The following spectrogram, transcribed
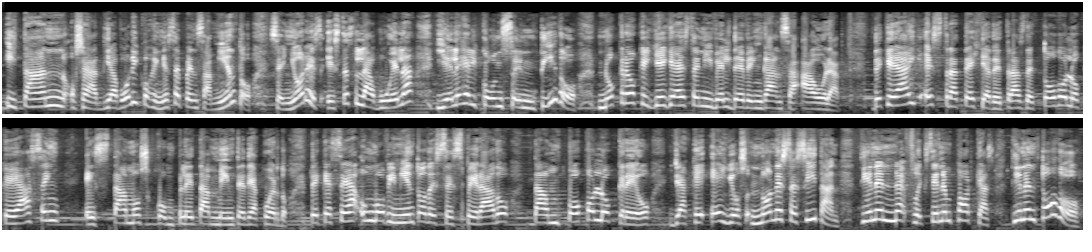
y tan, o sea, diabólicos en ese pensamiento. Señores, esta es la abuela y él es el consentido. No creo que llegue a ese nivel de venganza. Ahora, de que hay estrategia detrás de todo lo que hacen, estamos completamente de acuerdo. De que sea un movimiento desesperado, tampoco lo creo, ya que ellos no necesitan. Tienen Netflix, tienen podcast, tienen todo.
